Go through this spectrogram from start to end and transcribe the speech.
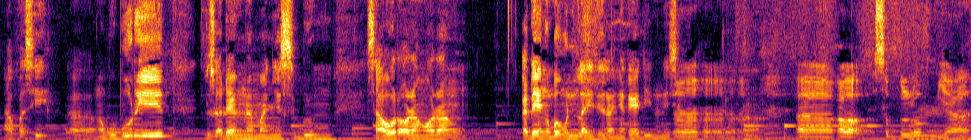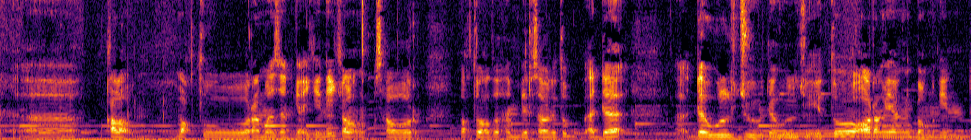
apa sih eh, ngabuburit, terus ada yang namanya sebelum sahur orang-orang ada yang ngebangunin lah istilahnya kayak di Indonesia. Eh, eh, eh, eh. Eh, kalau sebelumnya eh, kalau waktu Ramadan kayak gini kalau sahur waktu-waktu hampir sahur itu ada eh, dawulju dawulju itu orang yang bangunin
